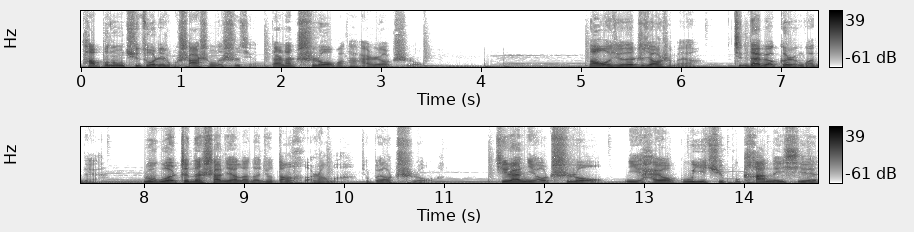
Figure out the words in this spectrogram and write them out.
他不能去做这种杀生的事情，但是他吃肉嘛，他还是要吃肉。那我觉得这叫什么呀？仅代表个人观点。如果真的善念了，那就当和尚嘛，就不要吃肉了。既然你要吃肉，你还要故意去不看那些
